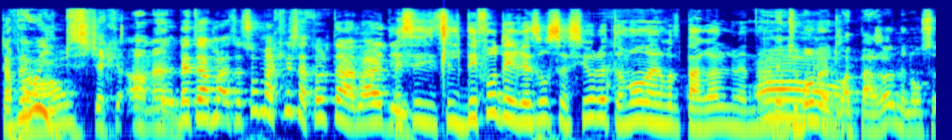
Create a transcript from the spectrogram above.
T'as ben pas oui, oh man. Ben, t'as t'as-tu remarqué, ça a tout le temps l'air des. Mais c'est c'est le défaut des réseaux sociaux, là. Tout le monde a le droit de parole maintenant. Mais tout le monde a un droit de parole, mais non, ce-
